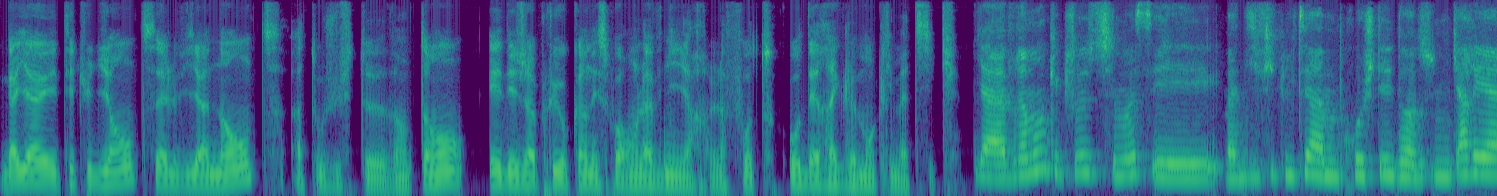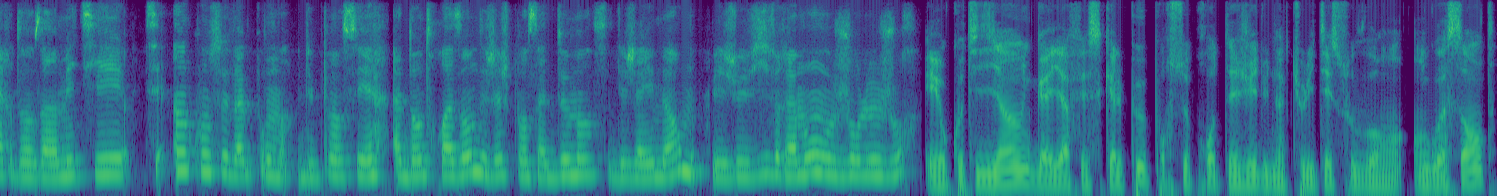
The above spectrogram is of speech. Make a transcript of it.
Gaïa est étudiante, elle vit à Nantes, a tout juste 20 ans, et déjà plus aucun espoir en l'avenir, la faute au dérèglement climatique. Il y a vraiment quelque chose chez moi, c'est ma difficulté à me projeter dans une carrière, dans un métier. C'est inconcevable pour moi de penser à dans trois ans. Déjà, je pense à demain, c'est déjà énorme, mais je vis vraiment au jour le jour. Et au quotidien, Gaïa fait ce qu'elle peut pour se protéger d'une actualité souvent angoissante,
